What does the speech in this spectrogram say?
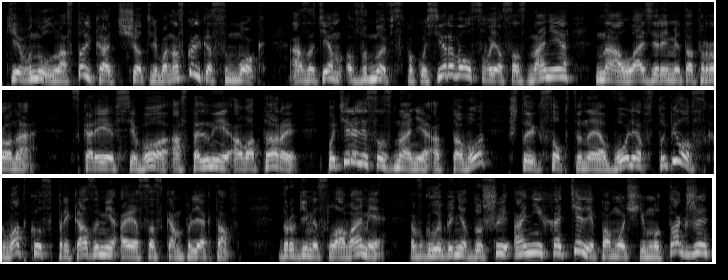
кивнул настолько отчетливо, насколько смог, а затем вновь сфокусировал свое сознание на лазере Метатрона – Скорее всего, остальные аватары потеряли сознание от того, что их собственная воля вступила в схватку с приказами АСС-комплектов. Другими словами, в глубине души они хотели помочь ему так же,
